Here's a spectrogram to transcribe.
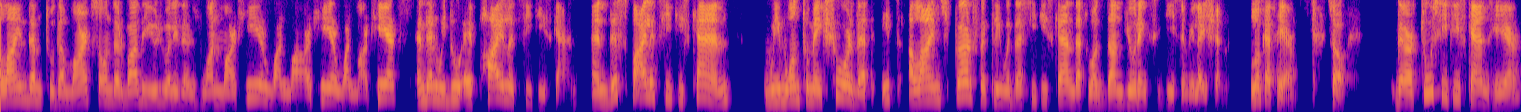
align them to the marks on their body. Usually there's one mark here, one mark here, one mark here. And then we do a pilot CT scan. And this pilot CT scan we want to make sure that it aligns perfectly with the CT scan that was done during CT simulation. Look at here. So there are two CT scans here.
